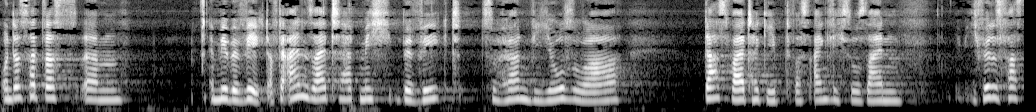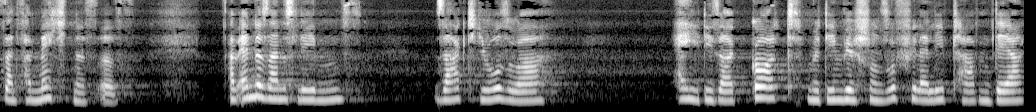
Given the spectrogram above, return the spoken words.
Und das hat was ähm, in mir bewegt. Auf der einen Seite hat mich bewegt zu hören, wie Josua das weitergibt, was eigentlich so sein, ich würde es fast sein Vermächtnis ist. Am Ende seines Lebens sagt Josua, hey, dieser Gott, mit dem wir schon so viel erlebt haben, der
